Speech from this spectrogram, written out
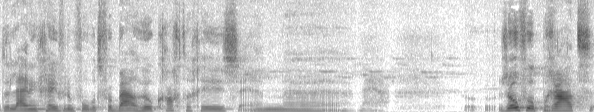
de leidinggevende bijvoorbeeld verbaal heel krachtig is. En nou ja, zoveel praat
